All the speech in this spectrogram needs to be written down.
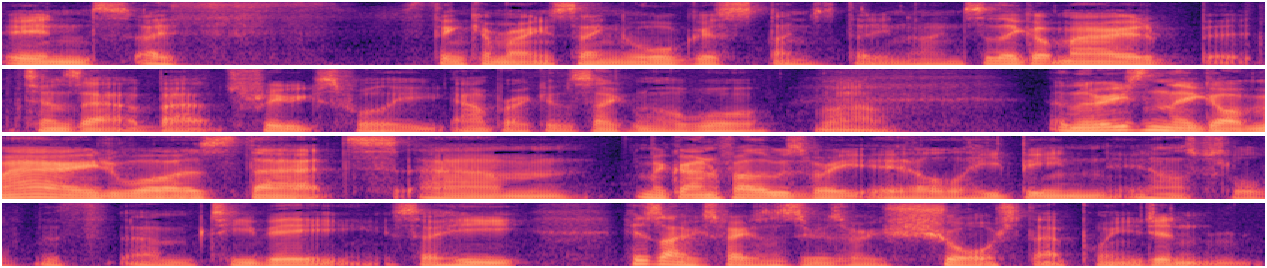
in I th- think I'm right in saying August 1939. So they got married. It turns out about three weeks before the outbreak of the Second World War. wow And the reason they got married was that um, my grandfather was very ill. He'd been in hospital with um, TB, so he his life expectancy was very short at that point. He didn't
